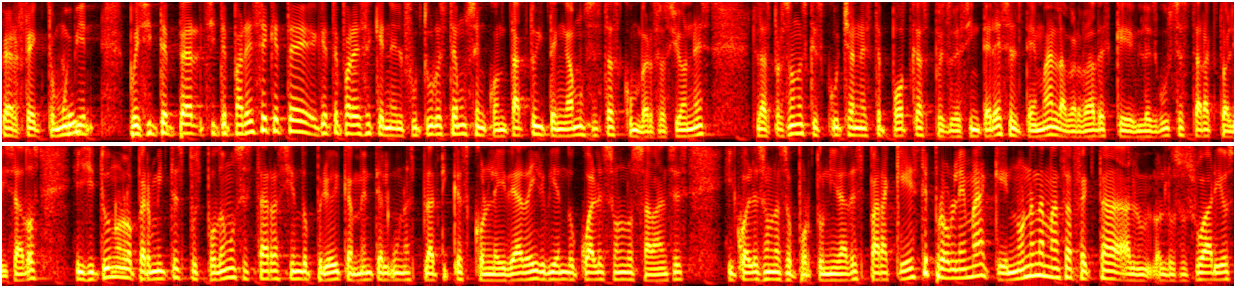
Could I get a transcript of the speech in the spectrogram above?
Perfecto, muy bien. Pues si te, si te parece, ¿qué te, ¿qué te parece que en el futuro estemos en contacto y tengamos estas conversaciones? Las personas que escuchan este podcast, pues les interesa el tema, la verdad es que les gusta estar actualizados y si tú no lo permites, pues podemos estar haciendo periódicamente algunas pláticas con la idea de ir viendo cuáles son los avances y cuáles son las oportunidades para que este problema, que no nada más afecta a los usuarios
